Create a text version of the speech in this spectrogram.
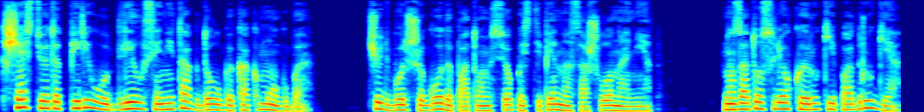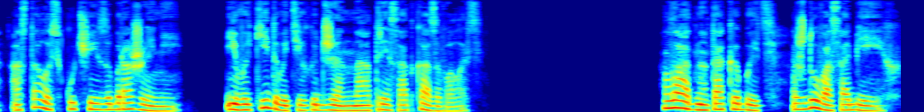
К счастью, этот период длился не так долго, как мог бы. Чуть больше года потом все постепенно сошло на нет. Но зато с легкой руки подруги осталась куча изображений, и выкидывать их Джен наотрез отказывалась. «Ладно, так и быть, жду вас обеих»,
